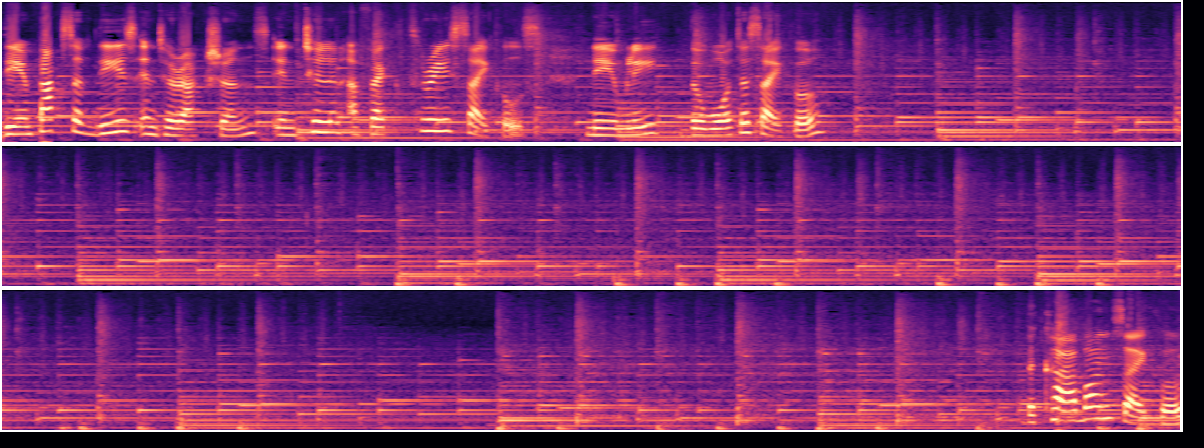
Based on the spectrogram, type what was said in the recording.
The impacts of these interactions in turn affect three cycles, namely the water cycle, carbon cycle,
